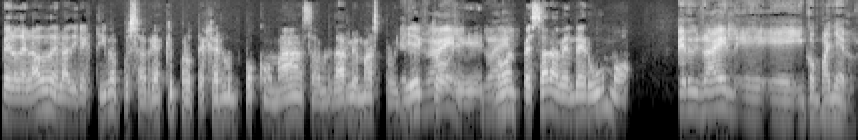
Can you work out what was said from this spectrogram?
pero del lado de la directiva pues habría que protegerlo un poco más, darle más proyecto, eh, no empezar a vender humo. Pero Israel eh, eh, y compañeros,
